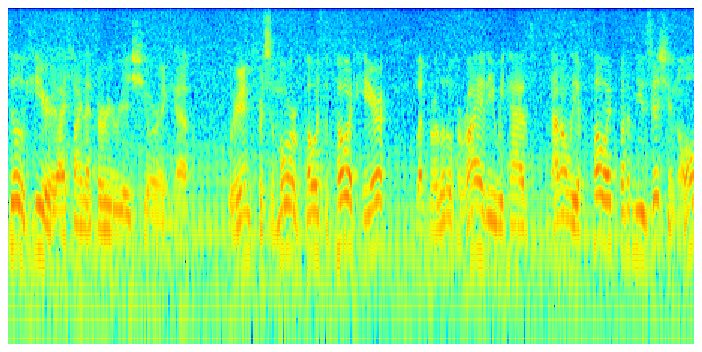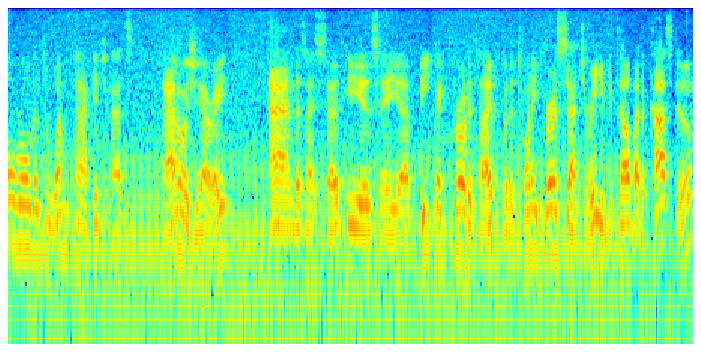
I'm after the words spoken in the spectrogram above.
still here. I find that very reassuring. Uh, we're in for some more Poet to Poet here, but for a little variety, we have not only a poet, but a musician, all rolled into one package, and that's Ad Augieri. And as I said, he is a uh, beatnik prototype for the 21st century. You can tell by the costume.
